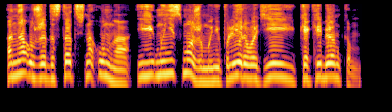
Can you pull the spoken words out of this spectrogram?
Она уже достаточно умна, и мы не сможем манипулировать ей как ребенком.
